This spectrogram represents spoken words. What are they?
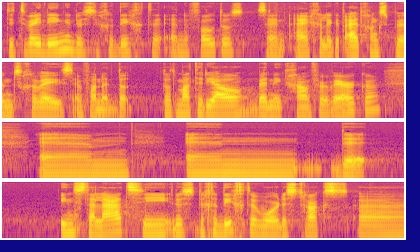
die twee dingen, dus de gedichten en de foto's, zijn eigenlijk het uitgangspunt geweest. En van het, dat, dat materiaal ben ik gaan verwerken. Ehm, en de installatie, dus de gedichten worden straks eh,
